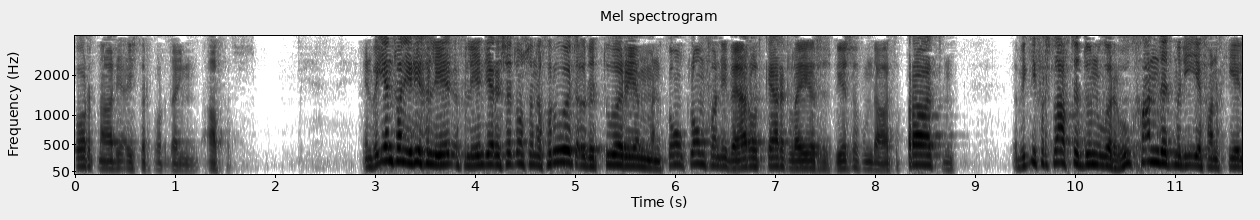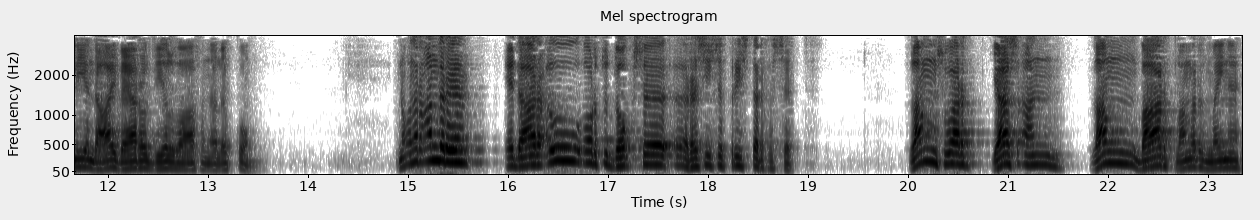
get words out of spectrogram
kort na die eystergordyn af is. En by een van hierdie geleenthede sit ons in 'n groot auditorium en 'n klomp van die wêreldkerkleiers is besig om daar te praat en 'n bietjie verslag te doen oor hoe gaan dit met die evangelie in daai wêrelddeel waarvan hulle kom. En onder andere het daar 'n ou ortodokse Russiese priester gesit. Lang swart jas aan, lang baard, langer as myne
